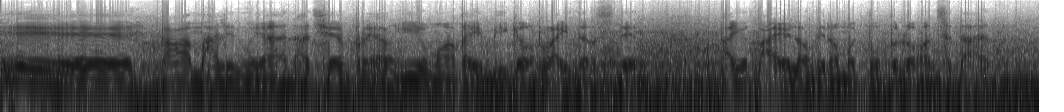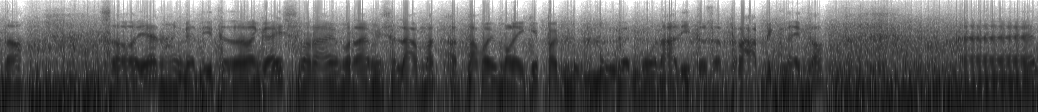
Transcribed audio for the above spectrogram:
eh, baka mo yan. At syempre, ang iyong mga kaibigang riders din. Tayo-tayo lang din ang magtutulungan sa daan. No? So, yan. Hanggang dito na lang guys. Maraming maraming salamat. At ako'y makikipagbugbugan muna dito sa traffic na ito. And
